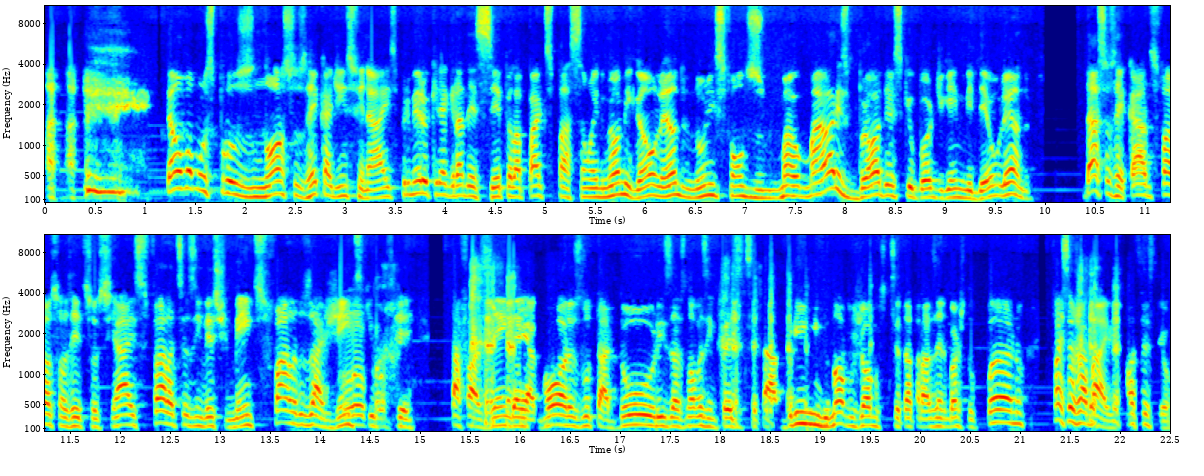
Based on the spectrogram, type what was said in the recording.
Então vamos para os nossos recadinhos finais. Primeiro eu queria agradecer pela participação aí do meu amigão Leandro Nunes, foi um dos maiores brothers que o Board Game me deu. Leandro, dá seus recados, fala suas redes sociais, fala de seus investimentos, fala dos agentes Opa. que você está fazendo aí agora, os lutadores, as novas empresas que você está abrindo, novos jogos que você está trazendo embaixo do pano. Faz seu jabai, faça seu.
